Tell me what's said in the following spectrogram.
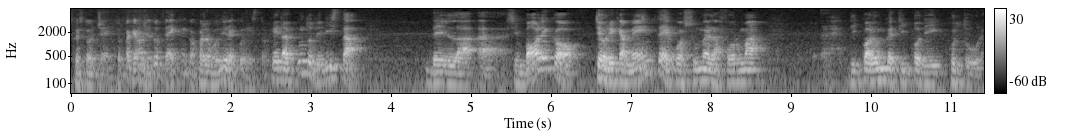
questo oggetto, perché è un oggetto tecnico, cosa vuol dire questo? Che dal punto di vista del eh, simbolico teoricamente può assumere la forma eh, di qualunque tipo di cultura,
